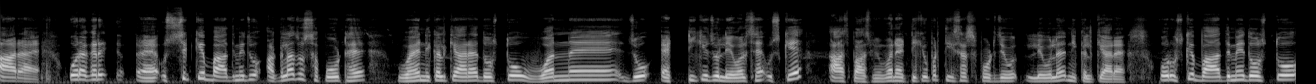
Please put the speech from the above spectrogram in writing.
आ रहा है। और अगर उससे के बाद में जो अगला जो सपोर्ट है, वह निकल के आ रहा है दोस्तों, वन, जो एट्टी के जो लेवल्स हैं, उसके आसपास में, वन एट्टी के ऊपर तीसरा सपोर्ट जो लेवल है, निकल के आ रहा है। और उसके बाद में दोस्तों,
